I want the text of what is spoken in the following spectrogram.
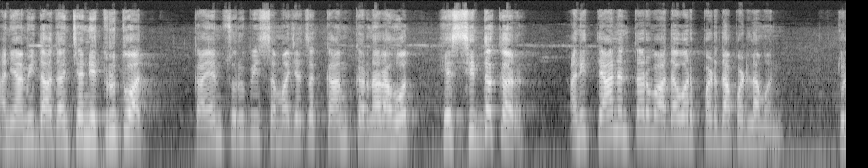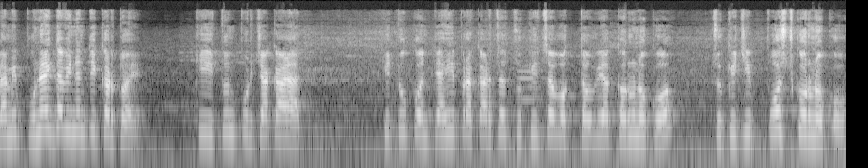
आणि आम्ही दादांच्या नेतृत्वात कायमस्वरूपी समाजाचं काम करणार आहोत हे सिद्ध कर. आणि त्यानंतर वादावर पडदा पडला म्हण. तुला मी पुन्हा एकदा विनंती करतोय की इथून पुढच्या काळात की तू कोणत्याही प्रकारचं चुकीचं वक्तव्य करू नको चुकीची पोस्ट करू नको.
